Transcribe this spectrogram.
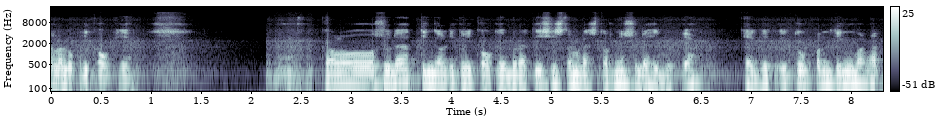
lalu klik OK. Kalau sudah tinggal diklik OK berarti sistem restorenya sudah hidup ya. Kayak gitu. Itu penting banget.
